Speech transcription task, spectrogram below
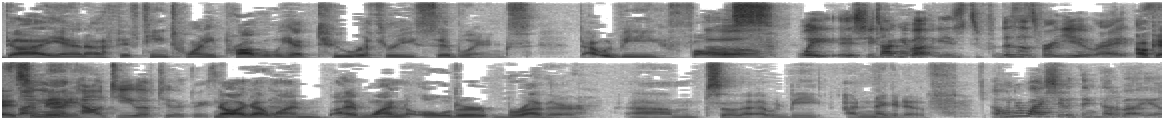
Diana, fifteen twenty, probably have two or three siblings. That would be false. Oh, wait. Is she talking about? This is for you, right? Okay, so on your me. account. Do you have two or three? Siblings? No, I got one. I have one older brother, um, so that would be a negative. I wonder why she would think that about you.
